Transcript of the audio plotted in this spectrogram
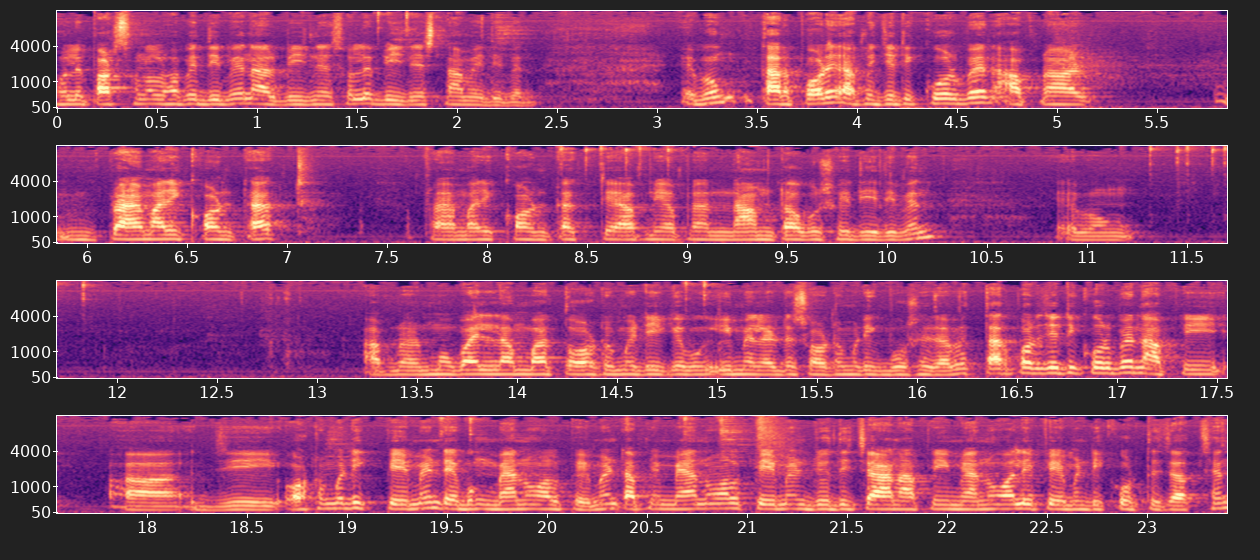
হলে পার্সোনালভাবে দিবেন আর বিজনেস হলে বিজনেস নামে দিবেন। এবং তারপরে আপনি যেটি করবেন, আপনার প্রাইমারি কন্ট্যাক্ট প্রাইমারি কন্ট্যাক্টে আপনি আপনার নামটা অবশ্যই দিয়ে দিবেন এবং আপনার মোবাইল নাম্বার তো অটোমেটিক এবং ইমেল অ্যাড্রেস অটোমেটিক বসে যাবে। তারপর যেটি করবেন আপনি যে অটোমেটিক পেমেন্ট এবং ম্যানুয়াল পেমেন্ট আপনি ম্যানুয়াল পেমেন্ট যদি চান, আপনি ম্যানুয়ালি পেমেন্টই করতে চাচ্ছেন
